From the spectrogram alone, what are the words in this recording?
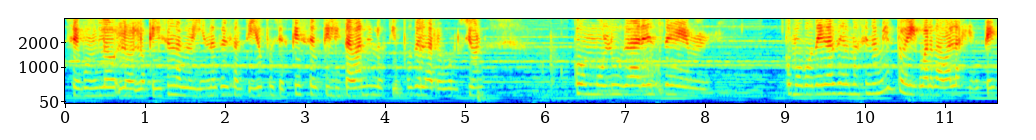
según lo, que dicen las leyendas de Saltillo, pues es que se utilizaban en los tiempos de la revolución como lugares de como bodegas de almacenamiento, ahí guardaba la gente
